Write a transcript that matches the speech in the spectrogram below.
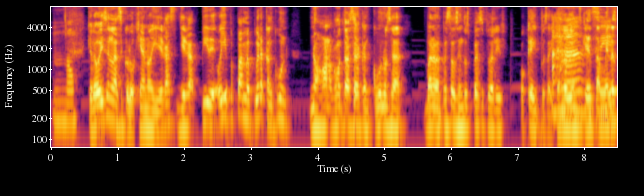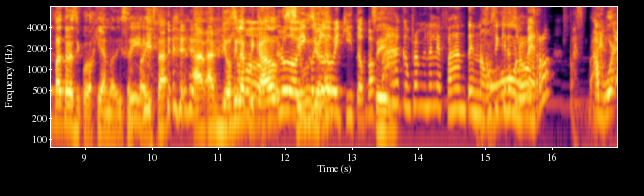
no. Que luego dicen en la psicología, ¿no? Llegas, llega, pide, oye papá, ¿me puedo ir a Cancún? No, no, ¿cómo te vas a ir a Cancún? O sea, bueno, me presta 200 pesos para salir. Ok, pues ahí tengo los que también es parte de la psicología, ¿no? Dicen, por ahí está. yo sí lo he aplicado. Ludovico y Ludoviquito. Papá, cómprame un elefante. No, si quieres un perro, pues. Ah, bueno,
